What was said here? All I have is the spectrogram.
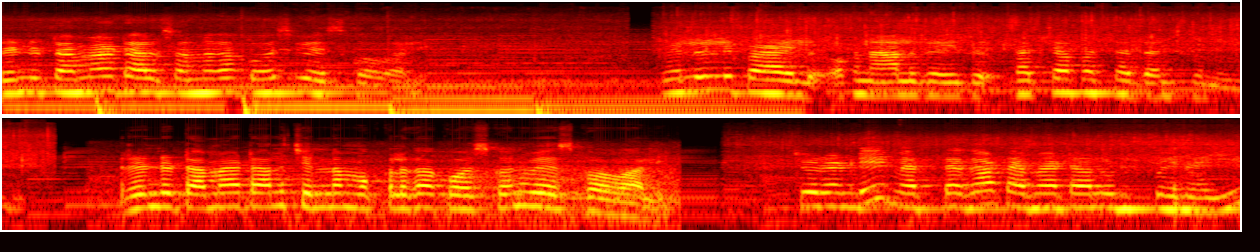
రెండు టమాటాలు సన్నగా కోసి వేసుకోవాలి. వెల్లుల్లిపాయలు ఒక నాలుగు ఐదు కచ్చా పచ్చా దంచుకునింది. రెండు టమాటాలు చిన్న ముక్కలుగా కోసుకొని వేసుకోవాలి. చూడండి మెత్తగా టమాటాలు ఉడికిపోయినాయి.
